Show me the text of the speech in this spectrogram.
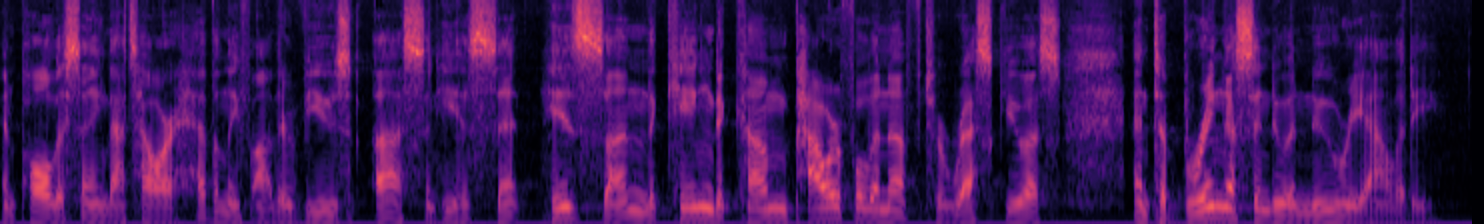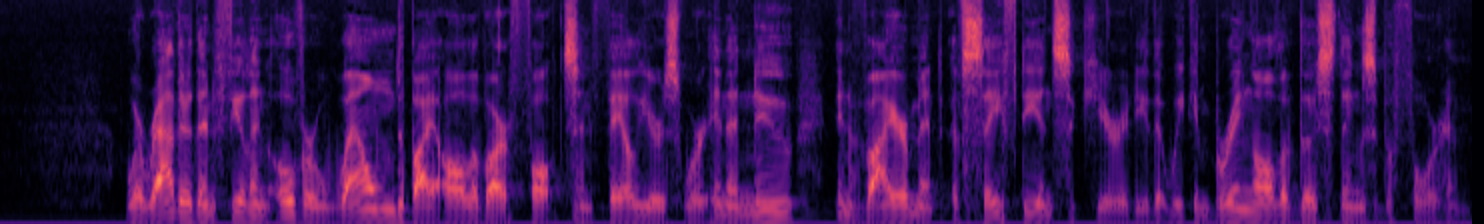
And Paul is saying that's how our Heavenly Father views us, and He has sent His Son, the King, to come powerful enough to rescue us and to bring us into a new reality where rather than feeling overwhelmed by all of our faults and failures, we're in a new environment of safety and security, that we can bring all of those things before Him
